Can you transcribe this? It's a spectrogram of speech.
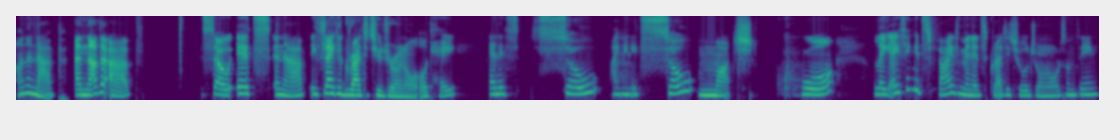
on an app. Another app. So, it's an app, it's like a gratitude journal, okay? And it's so, I mean, it's so much cool like I think it's five minutes gratitude journal or something.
